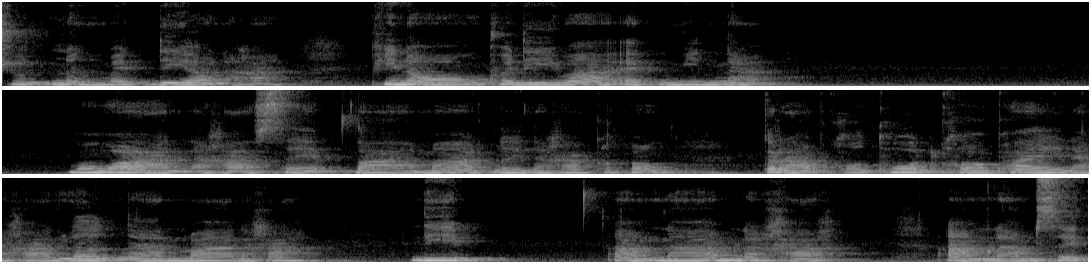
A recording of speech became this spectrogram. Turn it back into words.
ชุดหนึ่งเม็ดเดียวนะคะ พี่น้องพอดีว่าแอดมินน่ะเมื่อวานนะคะแสบตามากเลยนะคะ ก็ต้องกราบขอโทษขออภัยนะคะ เลิกงานมานะคะ รีบอาบน้ำนะคะ อาบน้ำเสร็จ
